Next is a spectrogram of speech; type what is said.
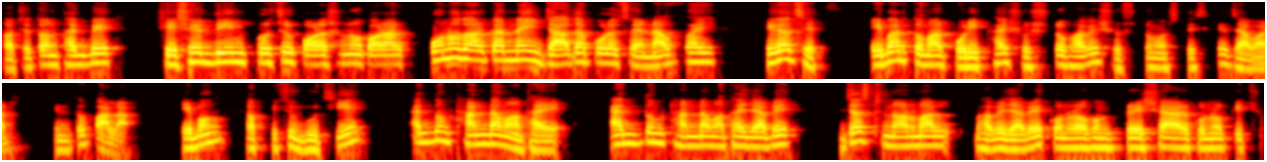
সচেতন থাকবে। শেষের দিন প্রচুর পড়াশুনো করার কোনো দরকার নেই, যা যা পড়েছো নাও ভাই, ঠিক আছে? এবার তোমার পরীক্ষায় সুষ্ঠুভাবে সুষ্ঠু মস্তিষ্কে যাওয়ার কিন্তু পালা এবং সবকিছু গুছিয়ে একদম ঠান্ডা মাথায়, একদম ঠান্ডা মাথায় যাবে জাস্ট নর্মাল ভাবে যাবে, কোনো রকম প্রেশার কোনো কিছু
